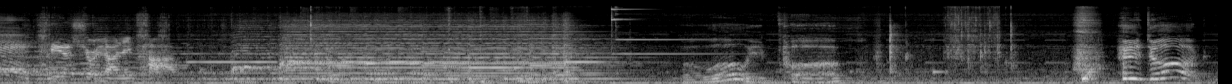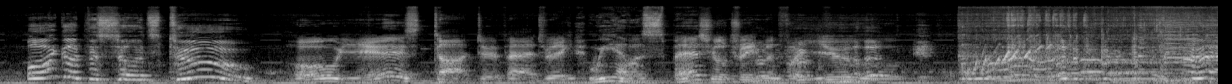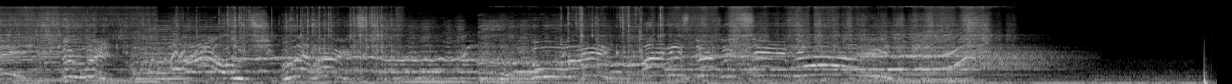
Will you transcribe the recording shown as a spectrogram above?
Here's your lollipop. Lollipop? Hey, Doc! Oh, I got the suds too! Oh, yes, Dr. Patrick. We have a special treatment for you. hey! Wait! Ouch!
